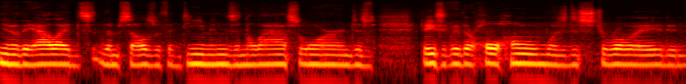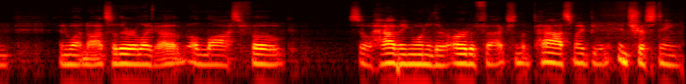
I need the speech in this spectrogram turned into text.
you know, they allied themselves with the demons in the last war, and just basically their whole home was destroyed and and whatnot. So they're like a, a lost folk. So having one of their artifacts from the past might be an interesting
